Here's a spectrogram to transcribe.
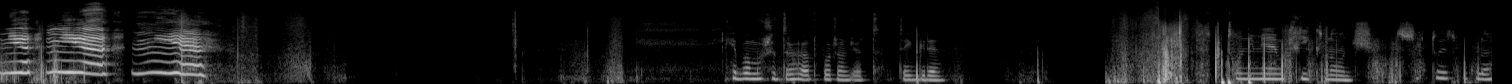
nie, nie, nie! Chyba muszę trochę odpocząć od tej gry. To nie miałem kliknąć. Co to jest w ogóle?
